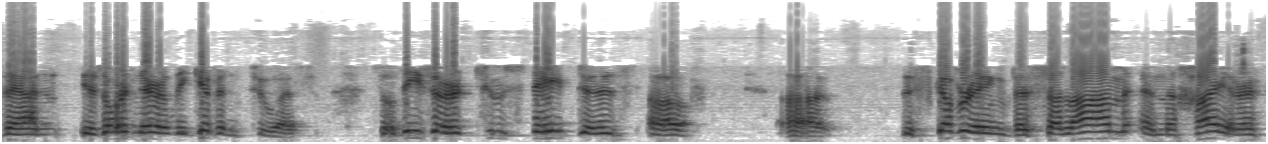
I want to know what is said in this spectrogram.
than is ordinarily given to us. So these are two stages of uh, discovering the salam and the khair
